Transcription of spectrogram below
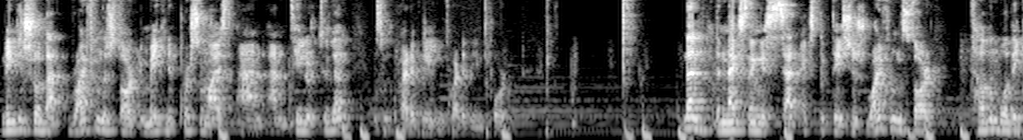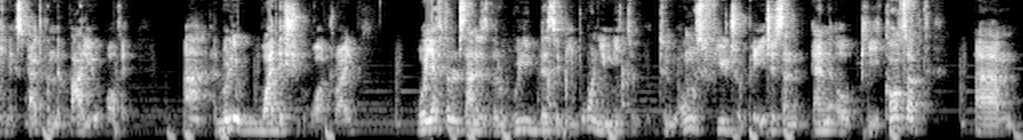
making sure that right from the start you're making it personalized and, and tailored to them is incredibly, incredibly important. Then the next thing is set expectations right from the start. Tell them what they can expect and the value of it, uh, and really why they should watch. Right. What you have to understand is they're really busy people, and you need to, to almost future which is an NLP concept. Um,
